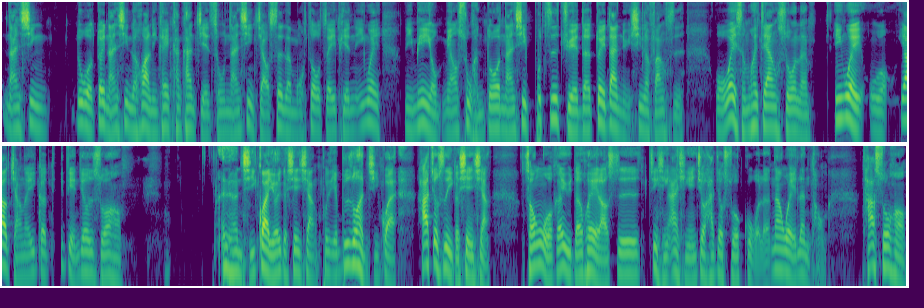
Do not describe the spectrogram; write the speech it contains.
男性。如果对男性的话，你可以看看《解除男性角色的魔咒》这一篇，因为里面有描述很多男性不自觉的对待女性的方式。我为什么会这样说呢？因为我要讲的一个一点就是说，哈，很奇怪，有一个现象，不也不是说很奇怪，它就是一个现象。从我跟于德慧老师进行爱情研究，他就说过了，那我也认同。他说，哈，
